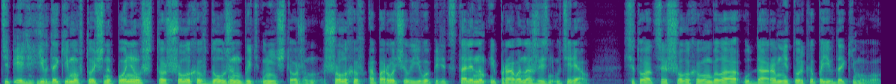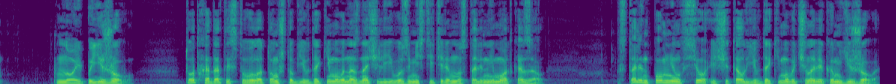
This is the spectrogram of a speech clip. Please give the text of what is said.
Теперь Евдокимов точно понял, что Шолохов должен быть уничтожен. Шолохов опорочил его перед Сталином и право на жизнь утерял. Ситуация с Шолоховым была ударом не только по Евдокимову, но и по Ежову. Тот ходатайствовал о том, чтобы Евдокимова назначили его заместителем, но Сталин ему отказал. Сталин помнил все и считал Евдокимова человеком Ежова.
